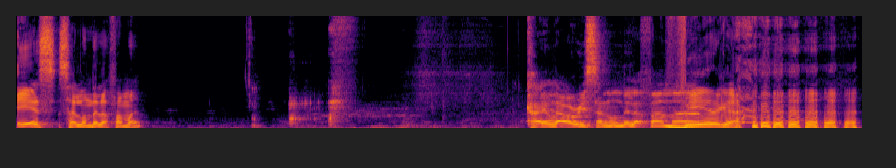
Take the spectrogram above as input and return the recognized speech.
¿es Salón de la Fama? Kyle Lowry, Salón de la Fama. Verga.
